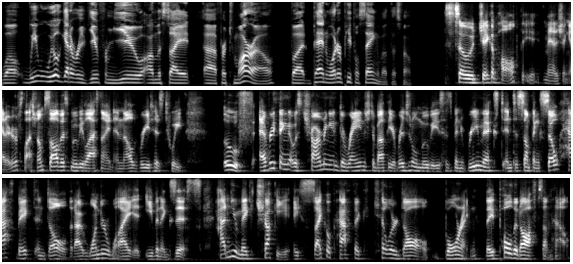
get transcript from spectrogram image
Well, we will get a review from you on the site uh, for tomorrow. But, Ben, what are people saying about this film? So Jacob Hall, the managing editor of Slash Film, saw this movie last night, and I'll read his tweet. Oof, everything that was charming and deranged about the original movies has been remixed into something so half baked and dull that I wonder why it even exists. How do you make Chucky, a psychopathic killer doll, boring? They pulled it off somehow.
